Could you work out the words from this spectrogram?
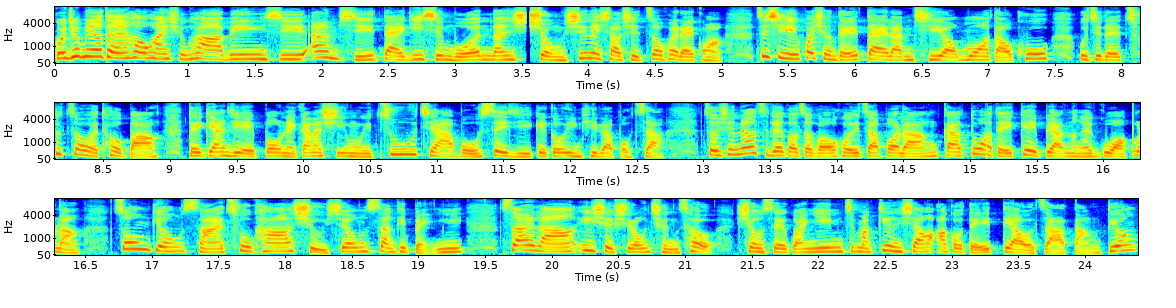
观众朋友，大家好，欢迎收看阿明是暗时台记新闻。咱上新的消息做回来看，这是发生在台南市哦麻豆区有一个出租的套房，第今日下晡呢，敢若是因为主家无设置，结果引起了爆炸，造成了一个五十五岁查甫人加住在隔壁两个外国人，总共三个厝卡受伤送去病院，三个人意识是拢清楚，详细原因即嘛警消还伫调查当中。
